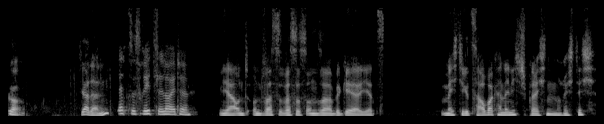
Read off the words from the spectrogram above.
Ja. ja, dann. Letztes Rätsel, Leute. Ja, und, und was, was ist unser Begehr jetzt? Mächtige Zauber kann er nicht sprechen, richtig?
